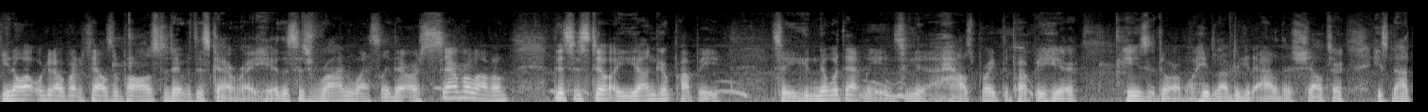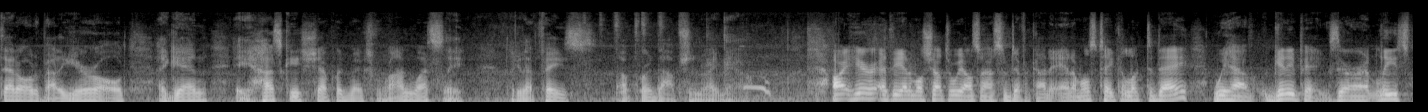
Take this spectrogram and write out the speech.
You know what? We're going to open our tails and paws today with this guy right here. This is Ron Weasley. There are several of them. This is still a younger puppy, so you know what that means. You housebreak the puppy here. He's adorable. He'd love to get out of this shelter. He's not that old, about a year old. Again, a Husky Shepherd mix, Ron Weasley. Look at that face, up for adoption right now. All right, here at the animal shelter, we also have some different kind of animals. Take a look today. We have guinea pigs. There are at least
